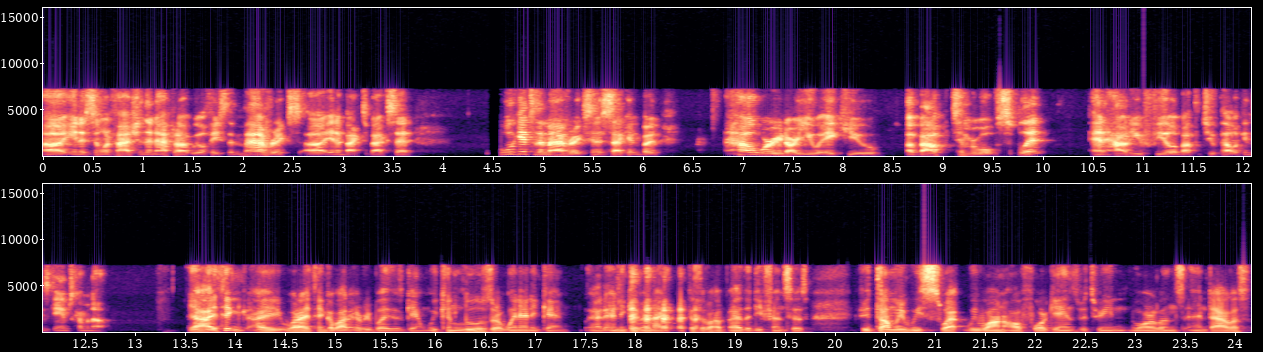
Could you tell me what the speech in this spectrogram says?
uh, in a similar fashion. Then after that, we will face the Mavericks uh, in a back-to-back set. We'll get to the Mavericks in a second, but how worried are you, AQ, about Timberwolves split, and how do you feel about the two Pelicans games coming up? Yeah, I think I what I think about every Blazers game. We can lose or win any game at any given night because of how bad the defense is. If you tell me we swept, we won all four games between New Orleans and Dallas,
